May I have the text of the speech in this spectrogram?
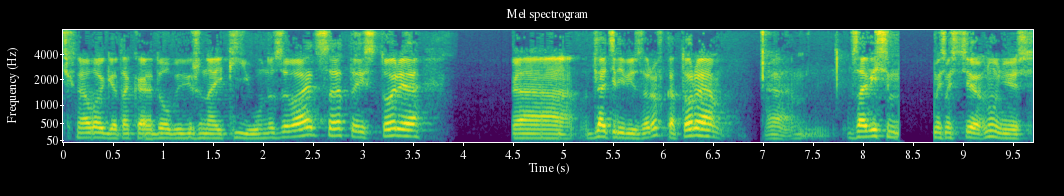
технология такая Dolby Vision IQ называется. Это история э, для телевизоров, которая э, в зависимости, ну, у нее есть,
